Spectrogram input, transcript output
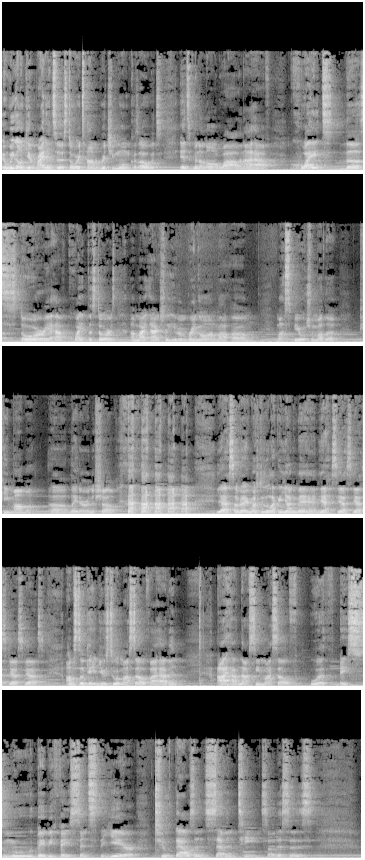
and we're gonna get right into story time with Richie Moon because oh, it's it's been a long while, and I have quite the story. I have quite the stories. I might actually even bring on my um, my spiritual mother, P Mama, uh, later in the show. yes, I very much do look like a young man. Yes, yes, yes, yes, yes. I'm still getting used to it myself. I haven't, I have not seen myself with a smooth baby face since the year 2017. So this is,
